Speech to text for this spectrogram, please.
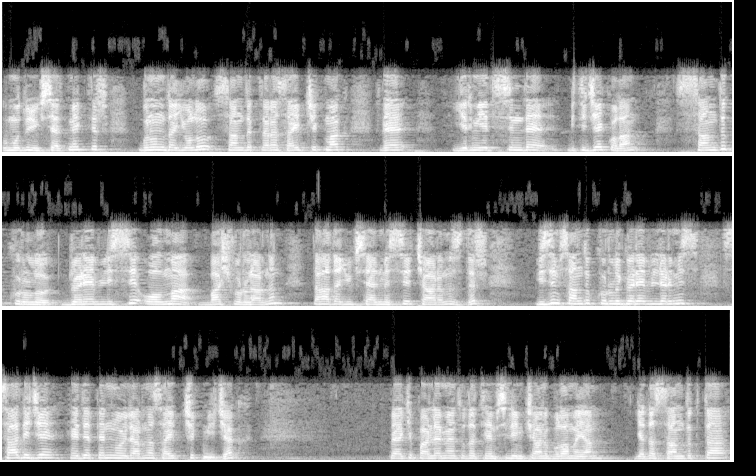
umudu yükseltmektir. Bunun da yolu sandıklara sahip çıkmak ve 27'sinde bitecek olan sandık kurulu görevlisi olma başvurularının daha da yükselmesi çağrımızdır. Bizim sandık kurulu görevlilerimiz sadece HDP'nin oylarına sahip çıkmayacak. Belki parlamentoda temsil imkanı bulamayan ya da sandıkta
